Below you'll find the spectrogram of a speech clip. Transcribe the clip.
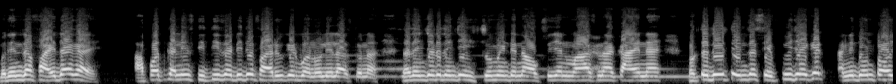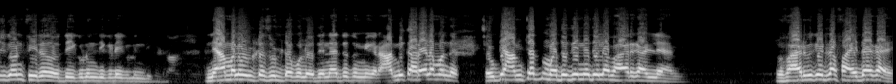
मग त्यांचा फायदा काय? आपत्कालीन स्थितीसाठी ते फायर विकेट बनवलेला असतो ना. ना त्यांच्याकडे त्यांचे इन्स्ट्रुमेंट आहे ना ऑक्सिजन मास्क ना काय नाही. फक्त ते त्यांचं सेफ्टी जॅकेट आणि दोन टॉर्च घेऊन फिरत होते इकडून तिकडे इकडून तिकडे. आणि आम्हाला उलट सुलट बोलत होते नाही तर तुम्ही करा. आम्ही करायला म्हणतो नाही. शेवटी आमच्याच मदतीने त्याला बाहेर काढले आम्ही. फायर विकेटचा फायदा काय?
